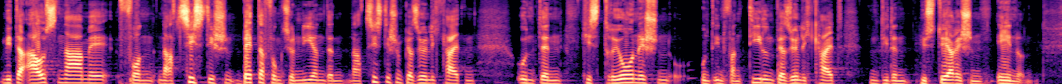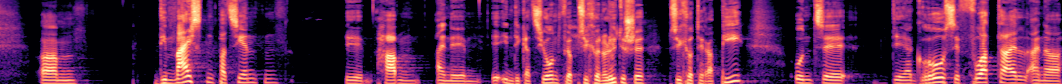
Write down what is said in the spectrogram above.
mit der Ausnahme von narzisstischen, besser funktionierenden narzisstischen Persönlichkeiten und den histrionischen und infantilen Persönlichkeiten, die den hysterischen ähneln. Ähm, die meisten Patienten haben eine Indikation für psychoanalytische Psychotherapie und äh, der große Vorteil einer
